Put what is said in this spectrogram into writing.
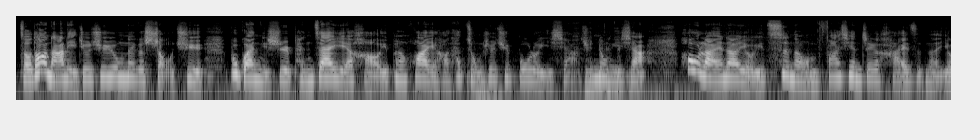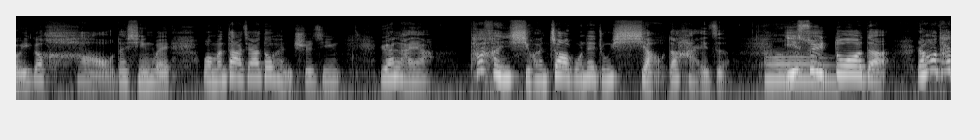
走到哪里就去用那个手去，不管你是盆栽也好，一盆花也好，他总是去拨了一下，去弄一下。后来呢，有一次呢，我们发现这个孩子呢有一个好的行为，我们大家都很吃惊。原来呀、他很喜欢照顾那种小的孩子，一岁多的，然后他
